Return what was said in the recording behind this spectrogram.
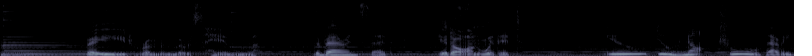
Feyd remembers him, the Baron said. Get on with it. You do not rule very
